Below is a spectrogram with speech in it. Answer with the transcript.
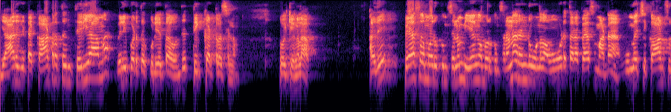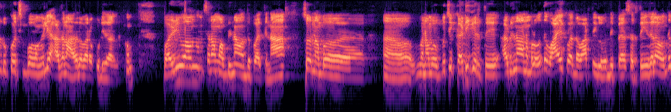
யாருகிட்ட காட்டுறதுன்னு தெரியாம வெளிப்படுத்தக்கூடியதா வந்து திக்கற்ற சினம். ஓகேங்களா? அது பேச மறுக்கும் சினம் இயங்க மறுக்கும் சினம்னா ரெண்டும் ஒன்று அவங்க கூட தர பேச மாட்டேன். உண்மைச்சு கான்னு சொல்லிட்டு கோச்சிங் போவாங்க இல்லையா? அதெல்லாம் அதில் வரக்கூடியதாக இருக்கும். பழிவாங்கும் சினம் அப்படின்னா வந்து பார்த்தீங்கன்னா ஸோ நம்ம நம்ம பிடிச்சி கடிக்கிறது அப்படின்னா நம்மளை வந்து வாய்க்கு வந்த வார்த்தைகளை வந்து பேசுறது இதெல்லாம் வந்து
